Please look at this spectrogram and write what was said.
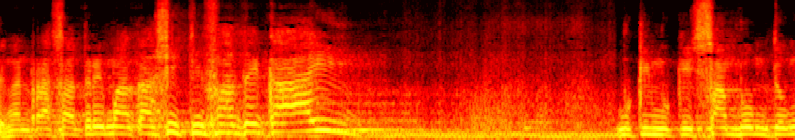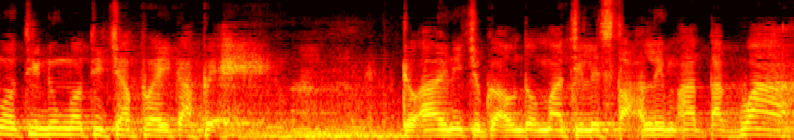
Dengan rasa terima kasih difatekai. Mugi-mugi sambung donga dinunga dijabahi kabeh. Doa ini juga untuk majelis taklim at-taqwa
